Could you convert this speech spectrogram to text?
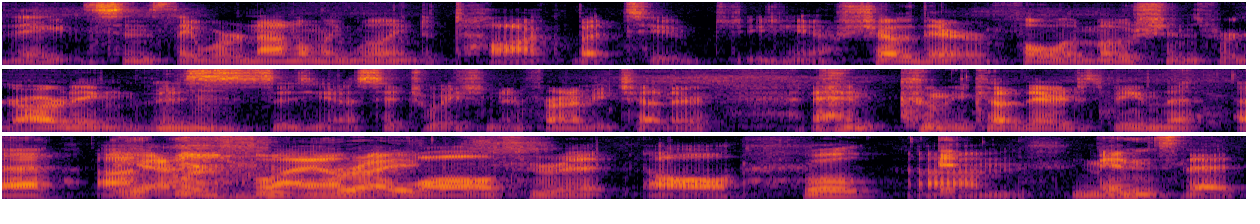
they since they were not only willing to talk but to you know show their full emotions regarding this Mm-hmm. you know situation in front of each other and Kumiko there just being the uh, awkward Yeah, fly on right. the wall through it all Well, it- um, means that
